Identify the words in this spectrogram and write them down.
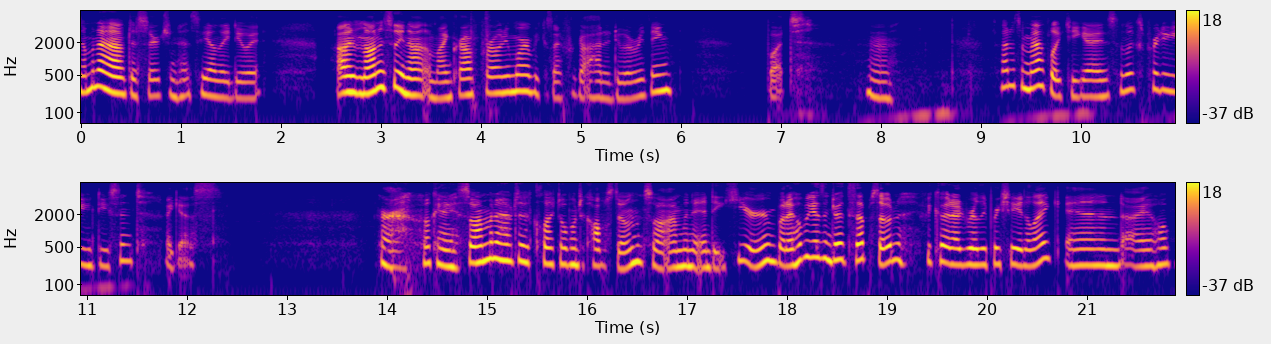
I'm gonna have to search and see how they do it. I'm honestly not a Minecraft pro anymore because I forgot how to do everything. But, hmm. So how does the map look to you guys? It looks pretty decent, I guess. Okay, so I'm gonna have to collect a whole bunch of cobblestone, so I'm gonna end it here. But I hope you guys enjoyed this episode. If you could, I'd really appreciate a like, and I hope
